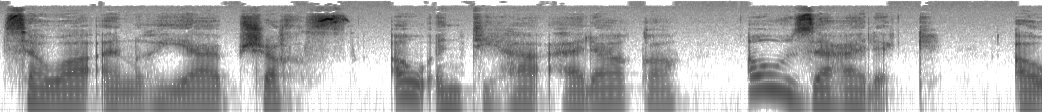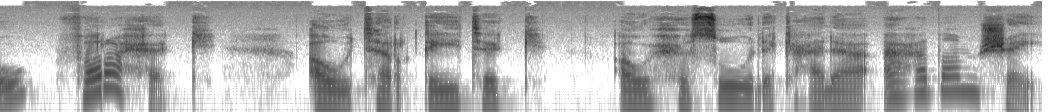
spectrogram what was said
سواء غياب شخص أو انتهاء علاقة أو زعلك أو فرحك أو ترقيتك أو حصولك على أعظم شيء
